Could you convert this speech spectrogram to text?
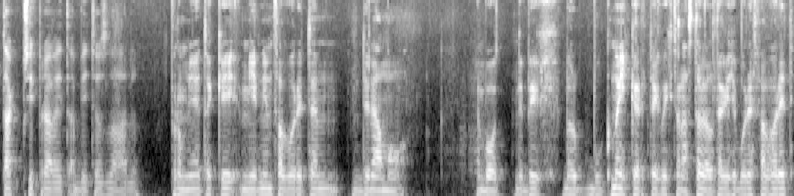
tak připravit, aby to zvládl. Pro mě je taky mírným favoritem Dynamo, nebo kdybych byl bookmaker, tak bych to nastavil tak, že bude favorit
